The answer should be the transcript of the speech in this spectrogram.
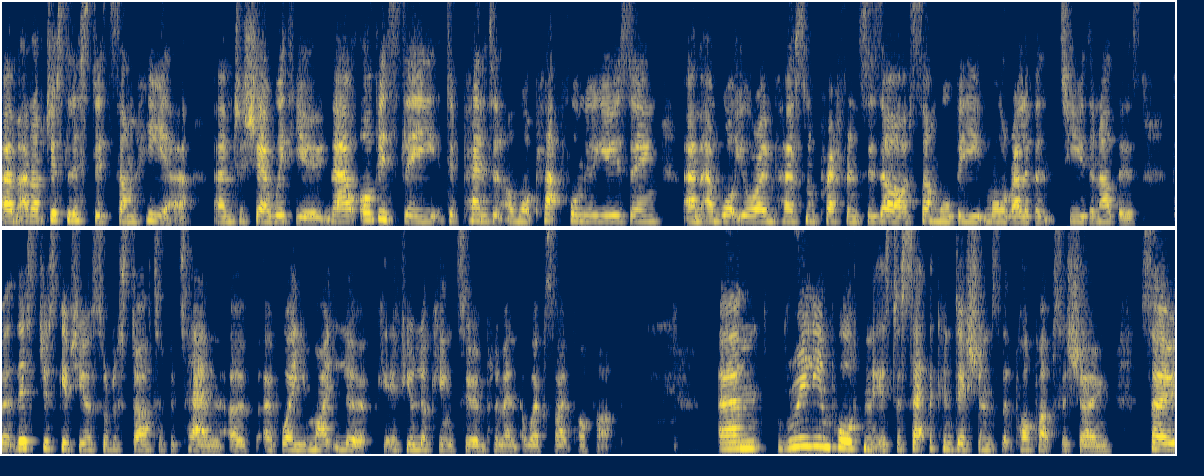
um, and I've just listed some here um, to share with you. Now, obviously, dependent on what platform you're using um, and what your own personal preferences are, some will be more relevant to you than others. But this just gives you a sort of starter for 10 of, of where you might look if you're looking to implement a website pop-up. Um, really important is to set the conditions that pop-ups are shown. So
